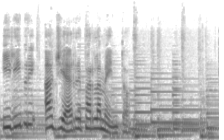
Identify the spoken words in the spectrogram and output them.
I libri AGR Parlamento.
